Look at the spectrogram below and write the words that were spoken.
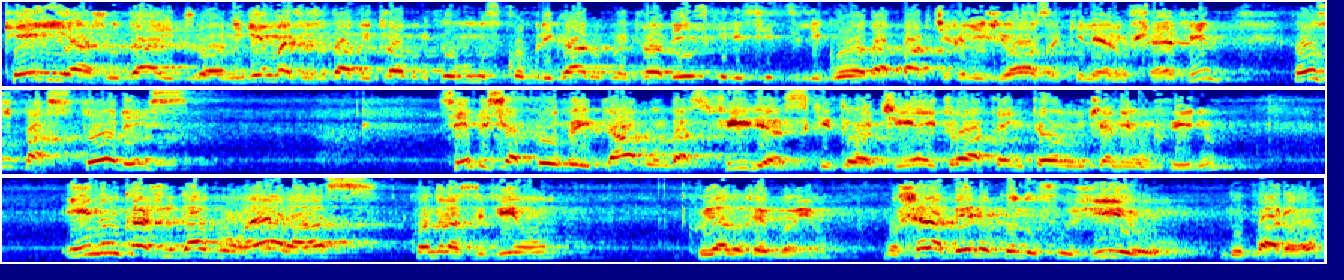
quem ia ajudar Itró? Ninguém mais ajudava Itró, porque todo mundo ficou brigado com Itró desde que ele se desligou da parte religiosa que ele era o chefe. Então os pastores sempre se aproveitavam das filhas que Itró tinha. Itró até então não tinha nenhum filho. E nunca ajudavam elas quando elas deviam cuidar do rebanho. Moshe Rabbeinu, quando fugiu do Paró,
